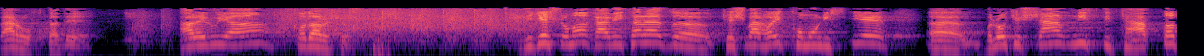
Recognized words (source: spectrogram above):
بر افتاده. هللویا خدا رو شد دیگه شما قویتر از کشورهای کمونیستی بلوک شرق نیستید که هفتاد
